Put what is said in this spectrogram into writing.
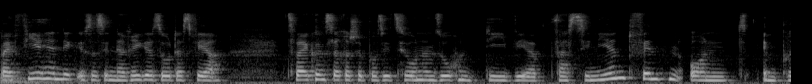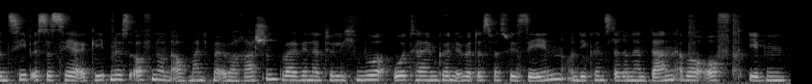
Bei vierhändig ist es in der Regel so, dass wir zwei künstlerische Positionen suchen, die wir faszinierend finden. Und im Prinzip ist es sehr ergebnisoffen und auch manchmal überraschend, weil wir natürlich nur urteilen können über das, was wir sehen und die Künstlerinnen dann aber oft eben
